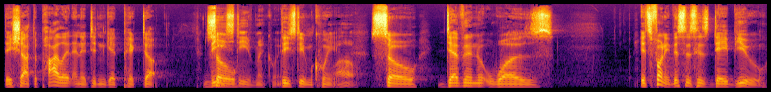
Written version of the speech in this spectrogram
They shot the pilot and it didn't get picked up. The Steve McQueen. The Steve McQueen. Wow. So Devon was it's funny, this is his debut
